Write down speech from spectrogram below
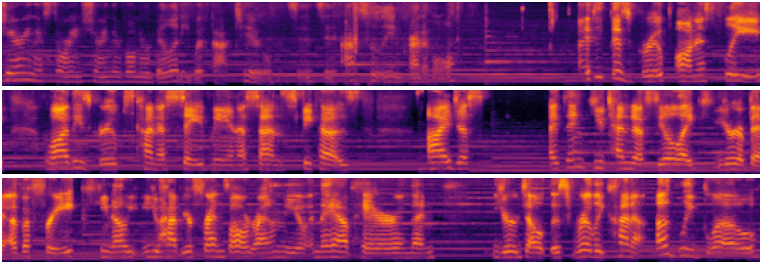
sharing their story and sharing their vulnerability with that too. It's, it's absolutely incredible. I think this group, honestly, a lot of these groups kind of save me in a sense because I just, I think you tend to feel like you're a bit of a freak. You know, you have your friends all around you and they have hair, and then you're dealt this really kind of ugly blow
